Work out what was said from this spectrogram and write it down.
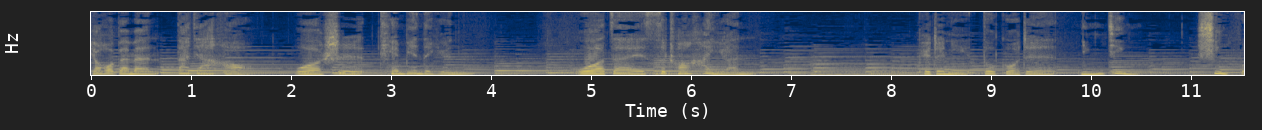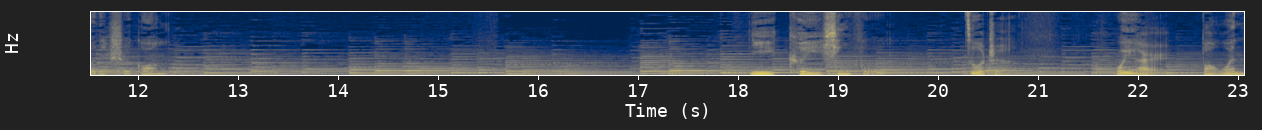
小伙伴们，大家好，我是天边的云，我在四川汉源，陪着你度过这宁静、幸福的时光。你可以幸福。作者：威尔·鲍温。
